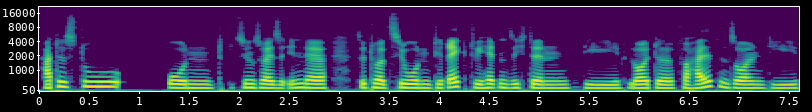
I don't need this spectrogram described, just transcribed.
hattest du und beziehungsweise in der Situation direkt, wie hätten sich denn die Leute verhalten sollen, die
